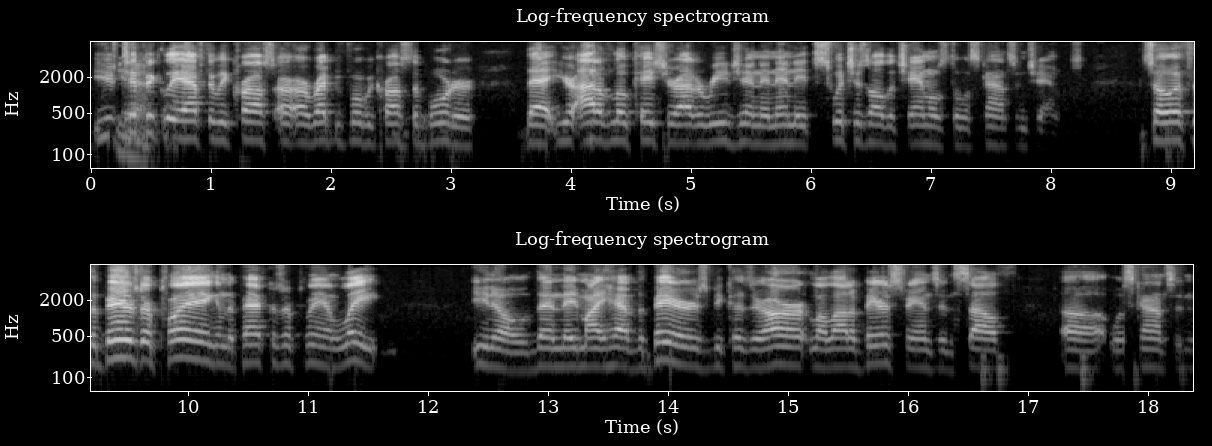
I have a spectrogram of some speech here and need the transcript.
You Yeah. typically after we cross or, or right before we cross the border, that you're out of location, you're out of region, and then it switches all the channels to Wisconsin channels. So if the Bears are playing and the Packers are playing late, you know, then they might have the Bears because there are a lot of Bears fans in South uh, Wisconsin.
